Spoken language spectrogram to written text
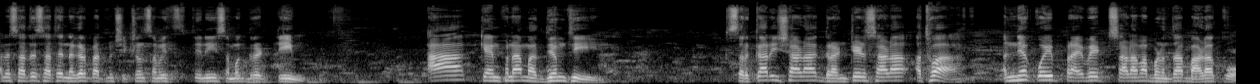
અને સાથે સાથે નગર પ્રાથમિક શિક્ષણ સમિતિની સમગ્ર ટીમ. આ કેમ્પના માધ્યમથી સરકારી શાળા, ગ્રાન્ટેડ શાળા અથવા અન્ય કોઈ પ્રાઇવેટ શાળામાં ભણતા બાળકો,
